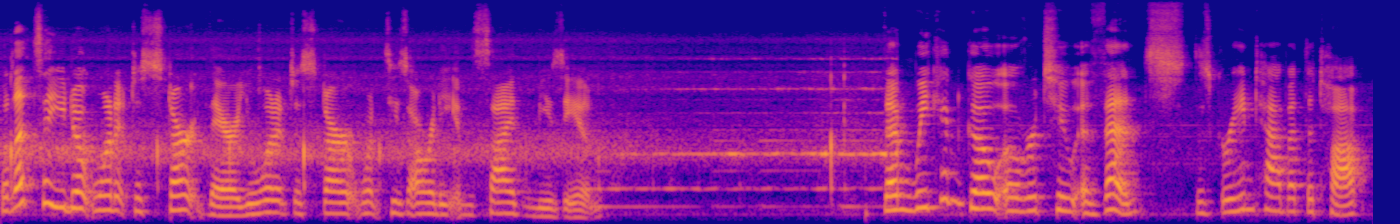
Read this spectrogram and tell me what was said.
but let's say you don't want it to start there, you want it to start once he's already inside the museum. Then we can go over to Events, this green tab at the top,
